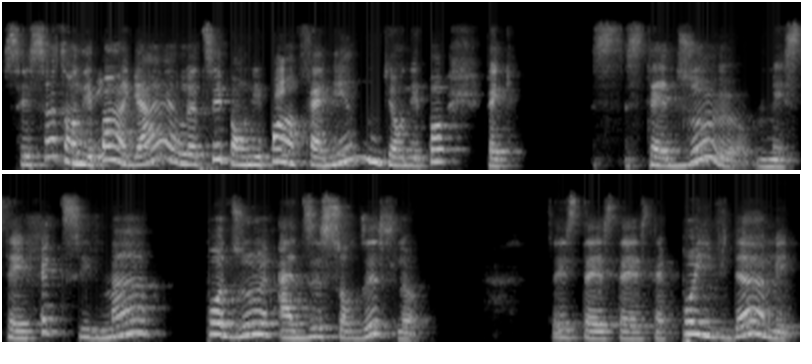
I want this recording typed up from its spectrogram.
C'est ça. On n'est pas en guerre, là, puis on n'est pas en famine, puis on n'est pas. Fait c'était dur, mais c'était effectivement pas dur à 10 sur 10. Là. C'était pas évident, hmm. mais,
